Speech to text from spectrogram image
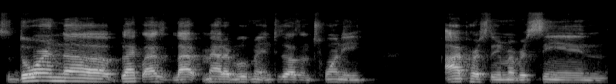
So during the Black Lives Matter movement in 2020, I personally remember seeing,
